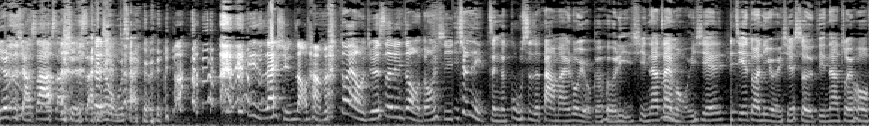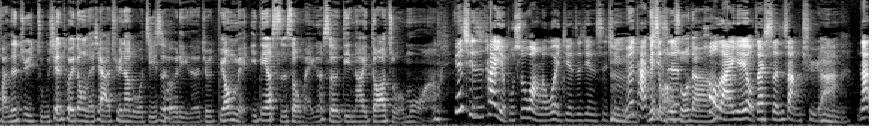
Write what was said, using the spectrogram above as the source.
你就只想杀三选三个五彩而已，一直在寻找他们。对啊，我觉得设定这种东西，就是你整个故事的大脉络有个合理性。那在某一些阶段，你有一些设定，那最后反正剧主线推动的下去，那逻辑是合理的，就不用每一定要死守每一个设定，然后都要琢磨啊。因为其实他也不是忘了未接这件事情，嗯、因为他其实后来也有在升上去啊。嗯、那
